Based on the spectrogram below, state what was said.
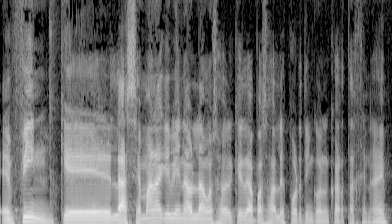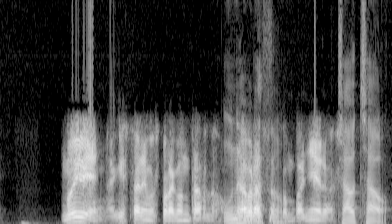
En fin, que la semana que viene hablamos a ver qué le ha pasado al Sporting con el Cartagena, ¿eh? Muy bien, aquí estaremos para contarlo. Un, abrazo, compañeros. Chao, chao.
